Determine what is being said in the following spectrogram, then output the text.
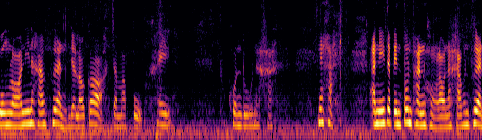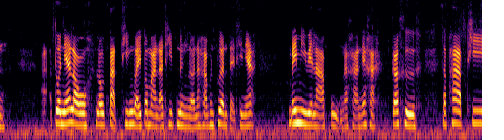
วงล้อนี้นะคะ เพื่อนเดี๋ยวเราก็จะมาปลูกให้ทุกคนดูนะคะเนี่ยค่ะ อันนี้จะเป็นต้นพันธุ์ของเรานะคะ เพื่อนๆตัวนี้เราเราตัดทิ้งไว้ประมาณอาทิตย์หนึ่งแล้วนะคะ เพื่อนๆแต่ทีเนี้ยไม่มีเวลาปลูกนะคะเนี่ยค่ะ ก็คือสภาพที่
